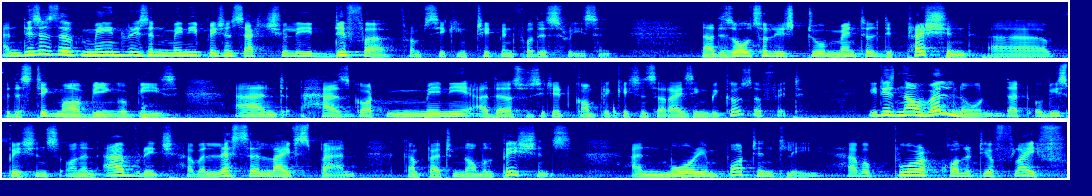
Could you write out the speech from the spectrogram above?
And this is the main reason many patients actually differ from seeking treatment for this reason. Now, this also leads to mental depression uh, with the stigma of being obese and has got many other associated complications arising because of it. It is now well known that obese patients, on an average, have a lesser lifespan compared to normal patients, and more importantly, have a poor quality of life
